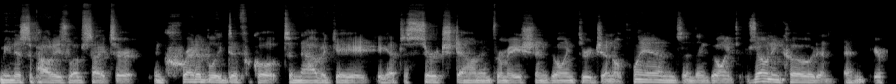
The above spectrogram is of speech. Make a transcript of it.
municipalities' websites are incredibly difficult to navigate. You have to search down information going through general plans and then going through zoning code, and, and you're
